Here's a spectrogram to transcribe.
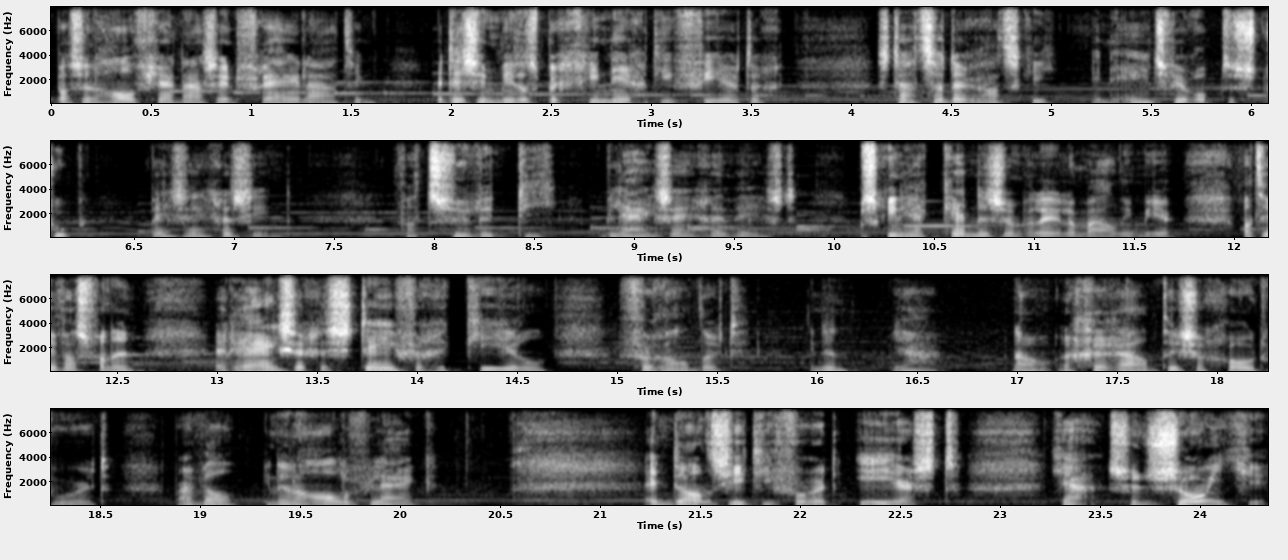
Pas een half jaar na zijn vrijlating, het is inmiddels begin 1940, staat Saderatsky ineens weer op de stoep bij zijn gezin. Wat zullen die blij zijn geweest? Misschien herkenden ze hem wel helemaal niet meer, want hij was van een reizige, stevige kerel veranderd in een, ja, nou, een geraamd is een groot woord, maar wel in een half lijk. En dan ziet hij voor het eerst, ja, zijn zoontje.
